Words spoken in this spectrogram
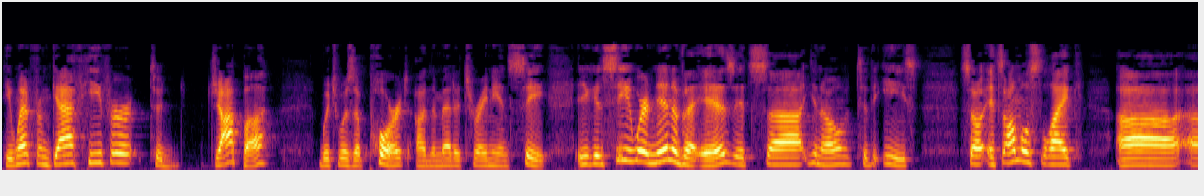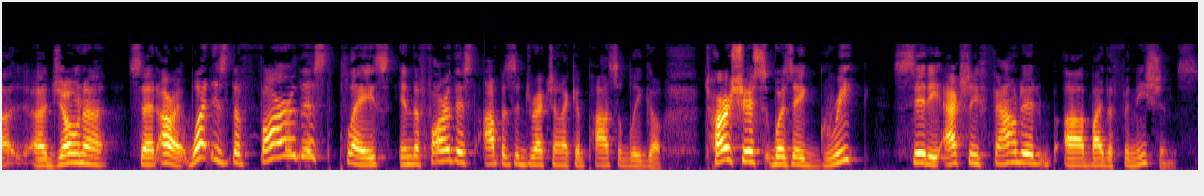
He went from Gath Hepher to Joppa, which was a port on the Mediterranean Sea. You can see where Nineveh is. It's, uh, you know, to the east. So it's almost like uh, uh, uh, Jonah said, All right, what is the farthest place in the farthest opposite direction I could possibly go? Tarshish was a Greek city actually founded uh, by the Phoenicians.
